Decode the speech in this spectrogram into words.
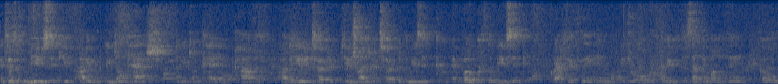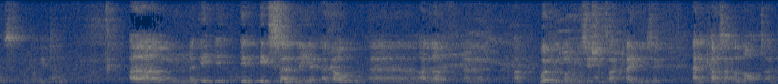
in terms of music? You've done Cash and you've done Cale. How do, how do you interpret? Do you try to interpret the music, evoke the music graphically in what you draw? Have you? Has that been one of the goals of what you've done? Um, it, it, it, it's certainly a, a goal. Uh, I love. Uh, I work with a lot of musicians. I play music, and it comes up a lot. I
